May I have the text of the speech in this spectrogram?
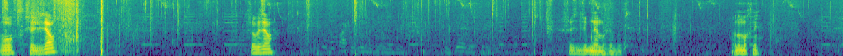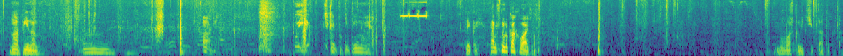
О, щось взяв. Що взяв? Щось дрібне може бути. А ну махни. На пінам. Ой, чекай, поки піймаю. Тикай. Там шнурка хватить. Бо важко відчіпляти потім.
